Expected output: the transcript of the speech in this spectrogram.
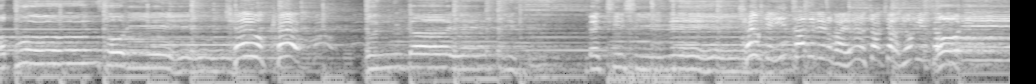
거품 소리에 체육회 눈가에 이슬 맺히시네 체육회 인사드리러 가요. 쫙쫙 여기 인사. 어린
